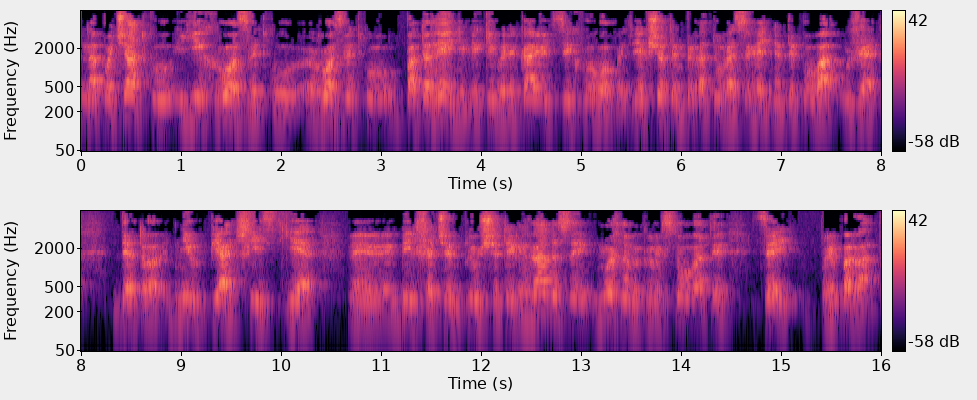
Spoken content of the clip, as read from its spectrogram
на початку їх розвитку, розвитку патогенів, які виникають з ці хвороби. Якщо температура середньодипова вже дето днів 5-6 є більше, ніж плюс 4 градуси, можна використовувати цей препарат.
